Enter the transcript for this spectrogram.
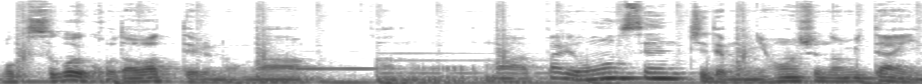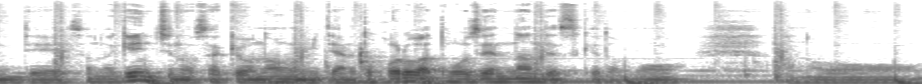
僕すごいこだわってるのが。あのまあ、やっぱり温泉地でも日本酒飲みたいんでその現地のお酒を飲むみたいなところは当然なんですけどもあの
